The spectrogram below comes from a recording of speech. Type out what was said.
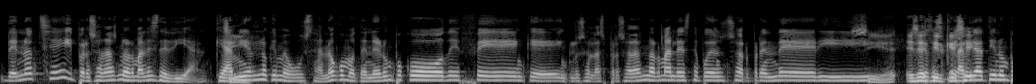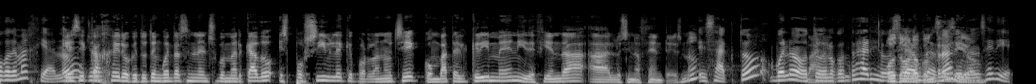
de noche y personas normales de día, que a mí es lo que me gusta, ¿no? Como tener un poco de fe en que incluso las personas normales te pueden sorprender y... Sí, eh, es decir, sé que la ese- vida tiene un poco de magia, ¿no? Que ese Yo- cajero que tú te encuentras en el supermercado es posible que por la noche combate el crimen y defienda a los inocentes, ¿no? Exacto. Bueno, o Vale. todo lo contrario. O todo sea, lo contrario. en serie.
